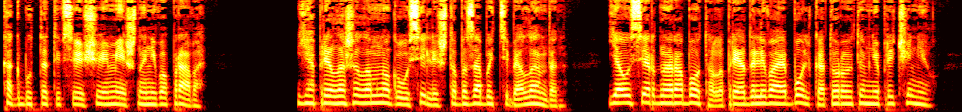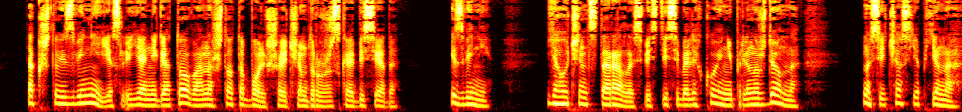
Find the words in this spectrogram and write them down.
Как будто ты все еще имеешь на него право. Я приложила много усилий, чтобы забыть тебя, Лэндон. Я усердно работала, преодолевая боль, которую ты мне причинил. Так что извини, если я не готова на что-то большее, чем дружеская беседа. Извини. Я очень старалась вести себя легко и непринужденно, но сейчас я пьяна.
